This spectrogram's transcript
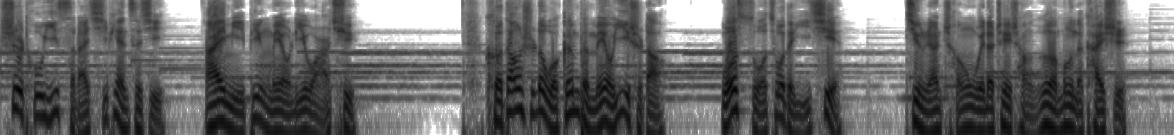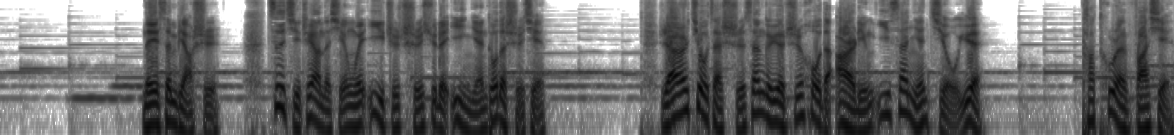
试图以此来欺骗自己。艾米并没有离我而去，可当时的我根本没有意识到，我所做的一切，竟然成为了这场噩梦的开始。内森表示，自己这样的行为一直持续了一年多的时间。然而，就在十三个月之后的二零一三年九月，他突然发现，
